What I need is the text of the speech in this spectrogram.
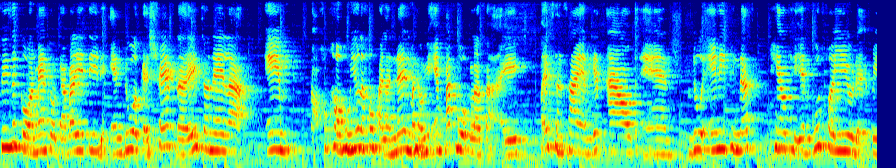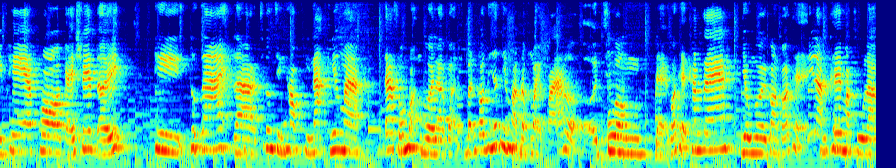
physical and mental capability để endure cái stress đấy. Cho nên là em nó không hầu như là không phải là nên mà hầu như em bắt buộc là phải exercise and get out and do anything that's healthy and good for you để prepare for cái stress đấy. Thì thực ra ấy, là chương trình học thì nặng nhưng mà đa số mọi người là vẫn vẫn có rất nhiều hoạt động ngoại khóa ở, ở trường để có thể tham gia. Nhiều người còn có thể đi làm thêm mặc dù là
